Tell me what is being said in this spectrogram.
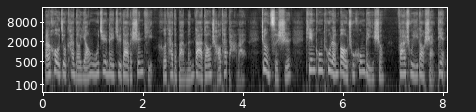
而后就看到杨无惧那巨大的身体和他的板门大刀朝他打来。正此时，天空突然爆出“轰”的一声。发出一道闪电，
